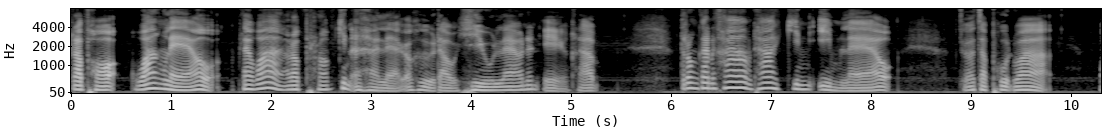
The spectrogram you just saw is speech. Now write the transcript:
กระเพาะว่างแล้ว แปลว่าเราพร้อมกินอาหารแล้วก็คือเราหิวแล้วนั่นเองครับ ตรงกันข้ามถ้ากินอิ่มแล้วก็จะพูดว่าโอ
